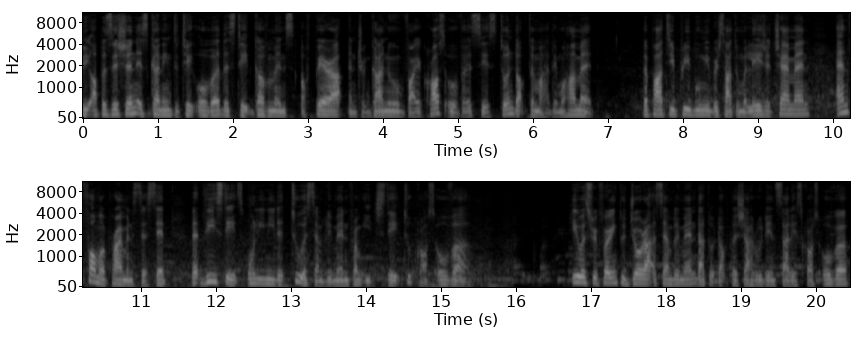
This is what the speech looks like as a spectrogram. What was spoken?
The opposition is gunning to take over the state governments of Perak and Terengganu via crossover, says Tun Dr. Mahathir Mohamad. The Parti Pribumi Bersatu Malaysia chairman and former Prime Minister said that these states only needed two assemblymen from each state to cross over. He was referring to Jorak Assemblyman Datuk Dr. Shahruddin Salleh's crossover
